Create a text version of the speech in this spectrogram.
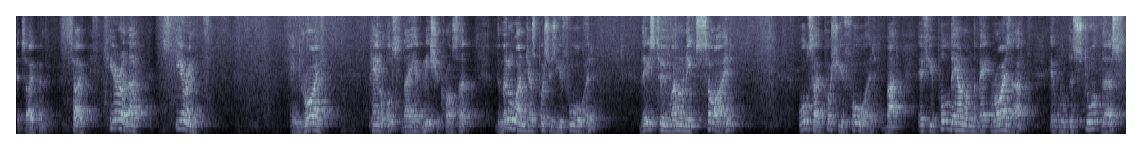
it's open. So here are the steering and drive panels. They have mesh across it. The middle one just pushes you forward these two, one on each side, also push you forward, but if you pull down on the back riser, it will distort this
